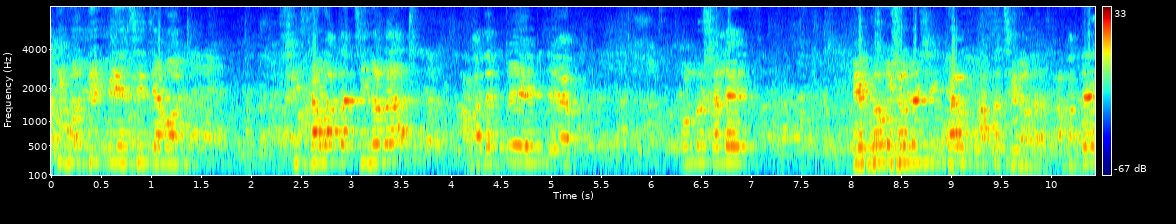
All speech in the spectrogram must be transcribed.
ইতিমধ্যে পেয়েছি, যেমন শিক্ষা ছিল না। আমাদের পনেরো সালে পে কমিশনের শিক্ষা ভাতা ছিল না। আমাদের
